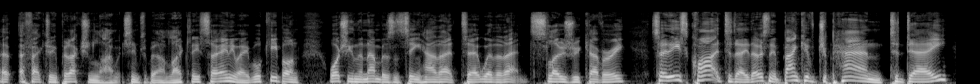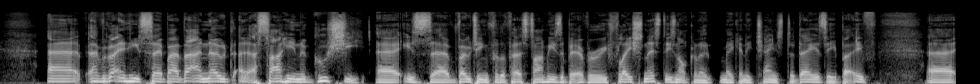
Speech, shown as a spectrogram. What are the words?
a factory production line, which seems a bit unlikely. So, anyway, we'll keep on watching the numbers and seeing how that, uh, whether that slows recovery. So, it is quiet today, though, isn't it? Bank of Japan today. Uh, have you got anything to say about that? I know Asahi Noguchi uh, is uh, voting for the first time. He's a bit of a reflationist. He's not going to make any change today, is he? But if uh,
